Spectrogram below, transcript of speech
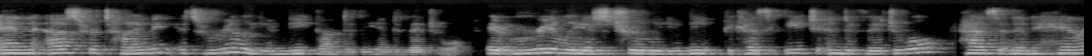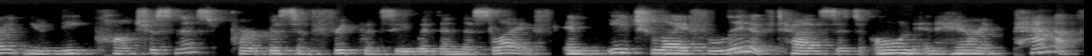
and as for timing, it's really unique unto the individual. It really is truly unique because each individual has an inherent unique consciousness, purpose, and frequency within this life. And each life lived has its own inherent path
